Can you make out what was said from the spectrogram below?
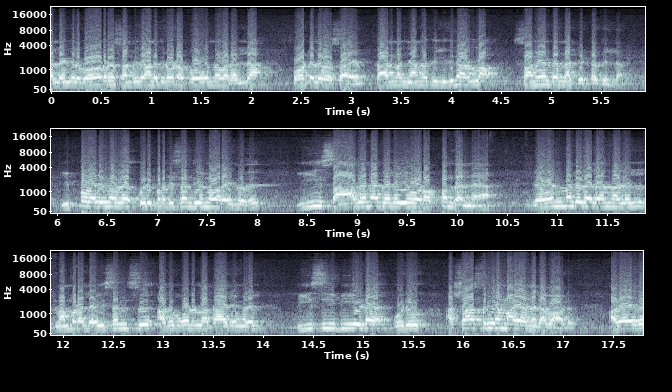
അല്ലെങ്കിൽ വേറൊരു സംവിധാനത്തിലൂടെ പോകുന്നവരല്ല ഹോട്ടൽ വ്യവസായം. കാരണം ഞങ്ങൾക്ക് ഇതിനുള്ള സമയം തന്നെ കിട്ടത്തില്ല. ഇപ്പൊ വരുന്നത് ഒരു പ്രതിസന്ധി എന്ന് പറയുന്നത് ഈ സാധന വിലയോടൊപ്പം തന്നെ ഗവൺമെന്റ് തലങ്ങളിൽ നമ്മുടെ ലൈസൻസ് അതുപോലുള്ള കാര്യങ്ങളിൽ പി സി ബിയുടെ ഒരു അശാസ്ത്രീയമായ നിലപാട്. അതായത്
